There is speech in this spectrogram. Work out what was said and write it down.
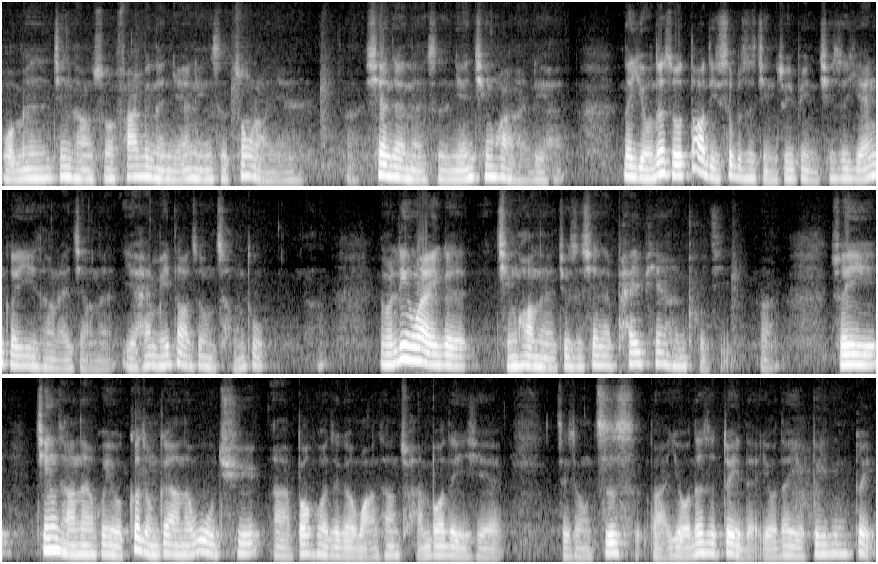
我们经常说发病的年龄是中老年人啊，现在呢是年轻化很厉害。那有的时候到底是不是颈椎病？其实严格意义上来讲呢，也还没到这种程度啊。那么另外一个情况呢，就是现在拍片很普及啊，所以经常呢会有各种各样的误区啊，包括这个网上传播的一些这种知识，对吧？有的是对的，有的也不一定对。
